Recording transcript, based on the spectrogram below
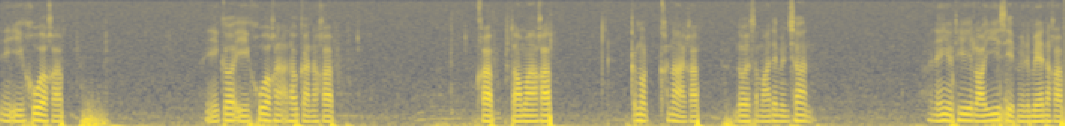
นนี้ e ขั้วครับอันนี้ก็ e ขั้วขนาดเท่ากันนะครับ ครับ ต่อมาครับกำหนดขนาดครับ โดย smart dimension อันนี้อยู่ที่ 120มิลลิเมตรนะครับ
